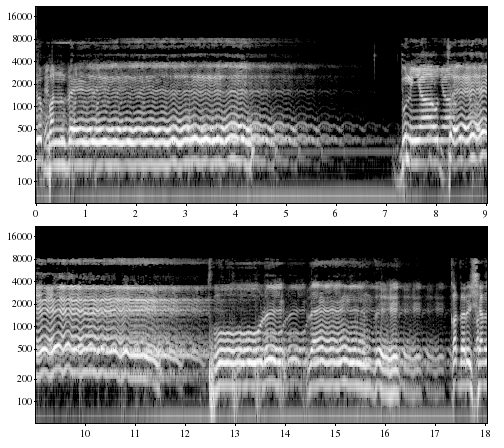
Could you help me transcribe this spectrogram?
بندے دنیا تھوڑے رے قدر شناس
